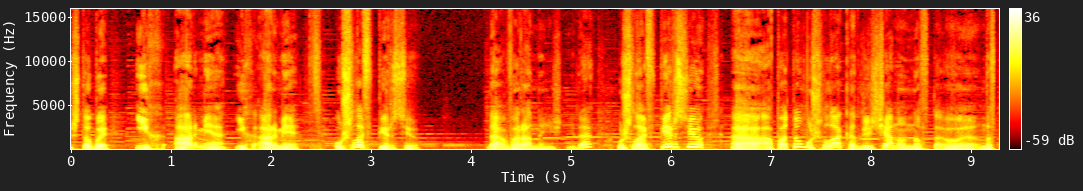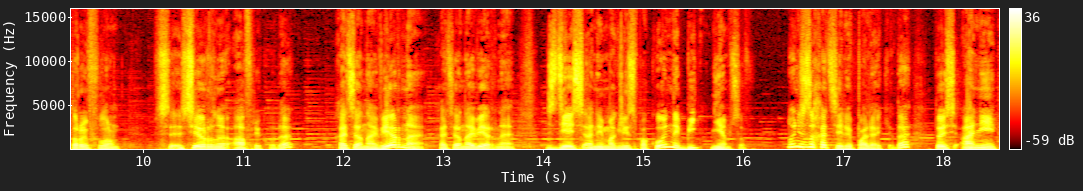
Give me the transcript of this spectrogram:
чтобы их армия, их армия ушла в Персию, да, в Иран нынешний, да, ушла в Персию, а, а потом ушла к англичанам на, на второй фронт, в Северную Африку, да. Хотя, наверное, хотя, наверное, здесь они могли спокойно бить немцев. Ну, не захотели поляки, да? То есть они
